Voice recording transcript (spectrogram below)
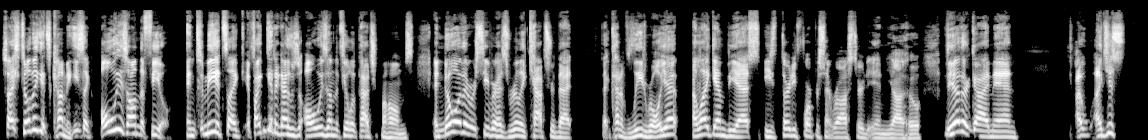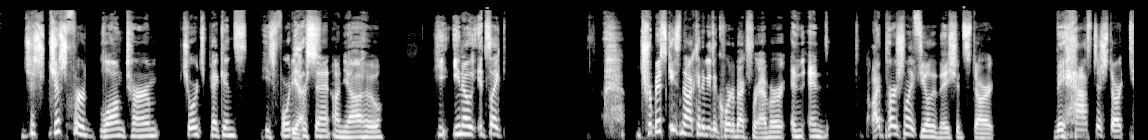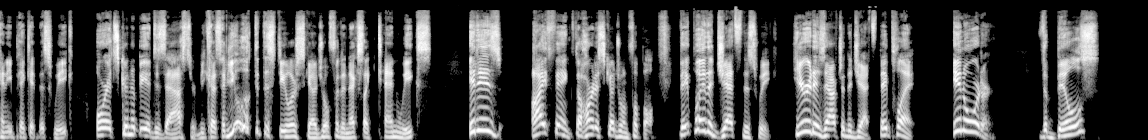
so I still think it's coming. He's like always on the field, and to me, it's like if I can get a guy who's always on the field with Patrick Mahomes, and no other receiver has really captured that that kind of lead role yet. I like MVS. He's 34% rostered in Yahoo. The other guy, man, I, I just just just for long term, George Pickens, he's 40% on Yahoo. He, you know, it's like Trubisky's not going to be the quarterback forever. And and I personally feel that they should start, they have to start Kenny Pickett this week, or it's going to be a disaster. Because have you looked at the Steelers schedule for the next like 10 weeks? It is, I think, the hardest schedule in football. They play the Jets this week. Here it is after the Jets. They play in order the Bills,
